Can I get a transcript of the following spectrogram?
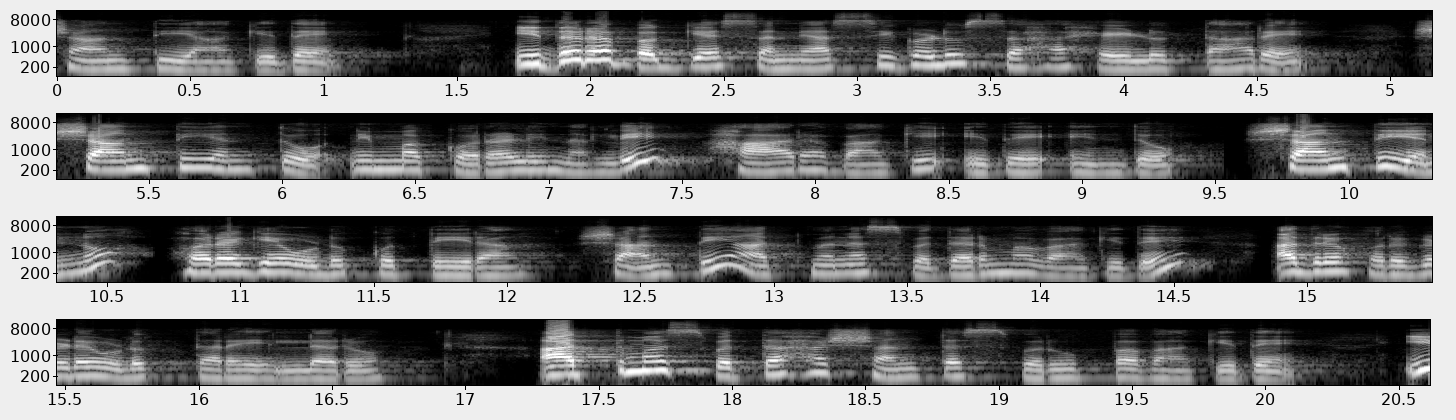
ಶಾಂತಿಯಾಗಿದೆ. ಇದರ ಬಗ್ಗೆ ಸನ್ಯಾಸಿಗಳು ಸಹ ಹೇಳುತ್ತಾರೆ, ಶಾಂತಿಯಂತೂ ನಿಮ್ಮ ಕೊರಳಿನಲ್ಲಿ ಹಾರವಾಗಿ ಇದೆ ಎಂದು. ಶಾಂತಿಯನ್ನು ಹೊರಗೆ ಹುಡುಕುತ್ತೀರಾ? ಶಾಂತಿ ಆತ್ಮನ ಸ್ವಧರ್ಮವಾಗಿದೆ, ಆದರೆ ಹೊರಗಡೆ ಹುಡುಕ್ತಾರೆ ಎಲ್ಲರೂ. ಆತ್ಮ ಸ್ವತಃ ಶಾಂತ ಸ್ವರೂಪವಾಗಿದೆ. ಈ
